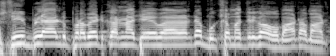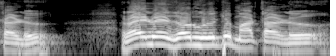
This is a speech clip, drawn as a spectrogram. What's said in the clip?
స్టీల్ ప్లాంట్ ప్రైవేటీకరణ చేయాలంటే ముఖ్యమంత్రిగా ఒక మాట మాట్లాడు. రైల్వే జోన్ గురించి మాట్లాడు.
